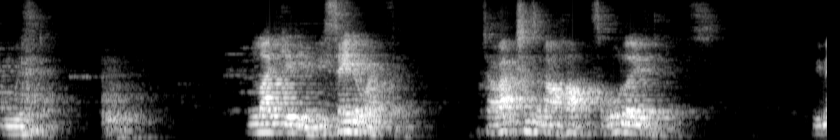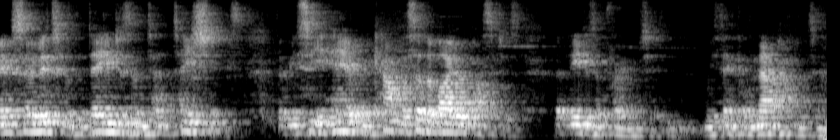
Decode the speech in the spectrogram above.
and wisdom. Like Gideon, we say the right thing, but our actions and our hearts are all over the place. We make so little of the dangers and temptations that we see here and countless other Bible passages that leaders are prone to. We think it will never happen to me.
